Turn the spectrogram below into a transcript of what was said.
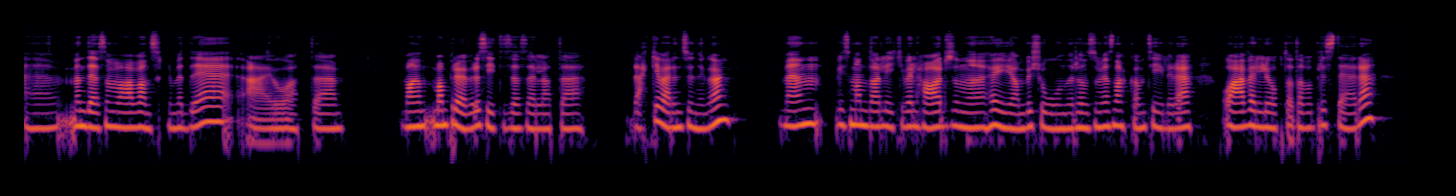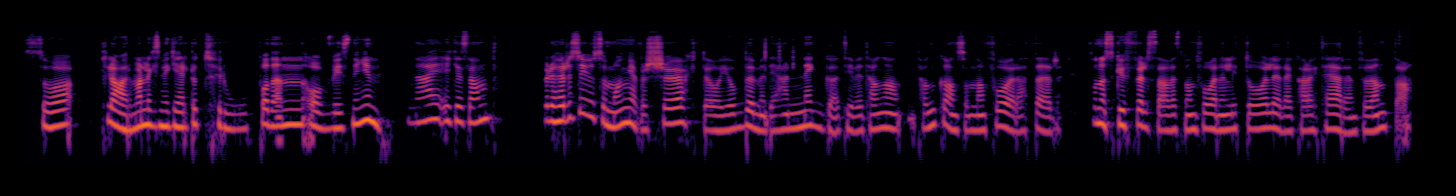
Uh, men det som var vanskelig med det, er jo at man, man, prøver å si til seg selv at det er ikke verdens undergang. Men hvis man da likevel har sånne høye ambisjoner, sånn som vi har snakka om tidligere, og er veldig opptatt av å prestere, så klarer man liksom ikke helt å tro på den overbevisningen. Nei, ikke sant? For det høres jo ut som mange forsøkte å jobbe med de her negative tankene som de får etter sånne skuffelser hvis man får en litt dårligere karakter enn forventa.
